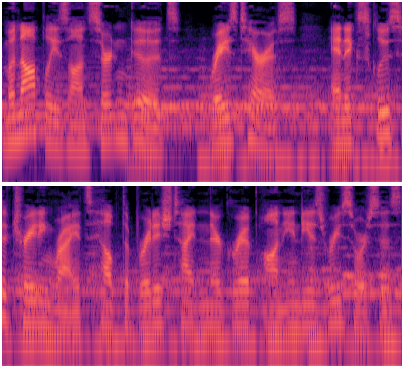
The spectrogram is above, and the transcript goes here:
Monopolies on certain goods, raised tariffs, and exclusive trading rights helped the British tighten their grip on India's resources,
